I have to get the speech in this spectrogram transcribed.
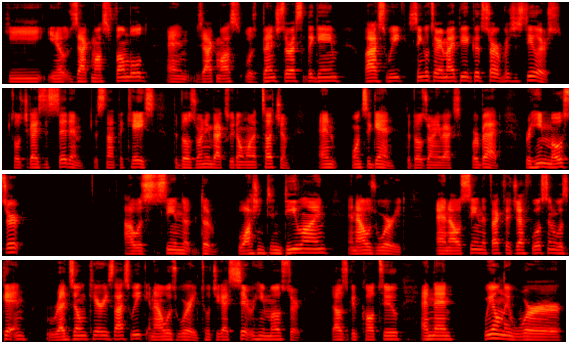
He, you know, Zach Moss fumbled and Zach Moss was benched the rest of the game last week. Singletary might be a good start versus Steelers. Told you guys to sit him. That's not the case. The Bills running backs, we don't want to touch him. And once again, the Bills running backs were bad. Raheem Mostert, I was seeing the, the Washington D line and I was worried. And I was seeing the fact that Jeff Wilson was getting red zone carries last week and I was worried. Told you guys sit Raheem Mostert. That was a good call too. And then we only were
